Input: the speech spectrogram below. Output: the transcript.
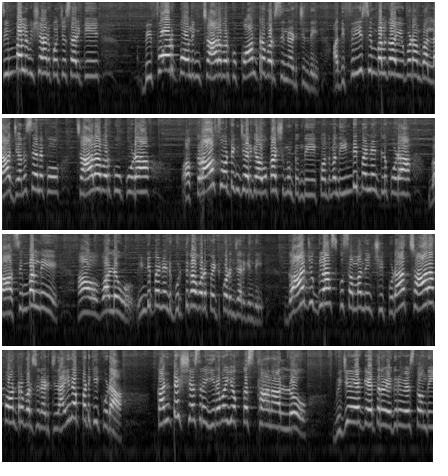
సింబల్ విషయానికి వచ్చేసరికి బిఫోర్ పోలింగ్ చాలా వరకు కాంట్రవర్సీ నడిచింది. అది ఫ్రీ సింబల్గా ఇవ్వడం వల్ల జనసేనకు చాలా వరకు కూడా క్రాస్ ఓటింగ్ జరిగే అవకాశం ఉంటుంది. కొంతమంది ఇండిపెండెంట్లు కూడా సింబల్ని వాళ్ళు ఇండిపెండెంట్ గుర్తుగా కూడా పెట్టుకోవడం జరిగింది. గాజు గ్లాస్కు సంబంధించి కూడా చాలా కాంట్రవర్సీ నడిచింది. అయినప్పటికీ కూడా కంటెస్ట్ చేసిన ఇరవై ఒక్క స్థానాల్లో విజయకేతనం ఎగురవేస్తోంది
